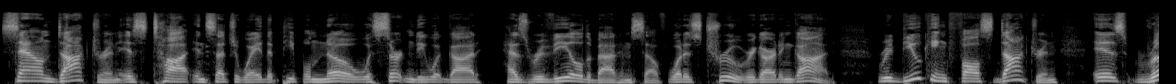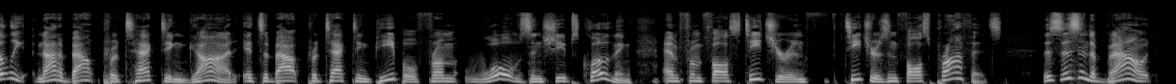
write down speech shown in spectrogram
Sound doctrine is taught in such a way that people know with certainty what God has revealed about himself, what is true regarding God. Rebuking false doctrine is really not about protecting God, it's about protecting people from wolves in sheep's clothing and from false teacher and teachers and false prophets. This isn't about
